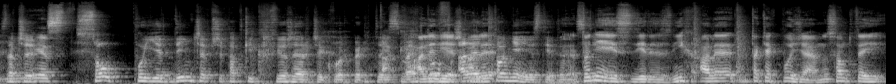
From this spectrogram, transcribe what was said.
y, Znaczy, jest są pojedyncze przypadki krwiożerczych worker placementów, Tak, ale wiesz, ale, ale- to nie jest jeden z To nich. nie jest jeden z nich, ale tak jak powiedziałem, no są tutaj,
